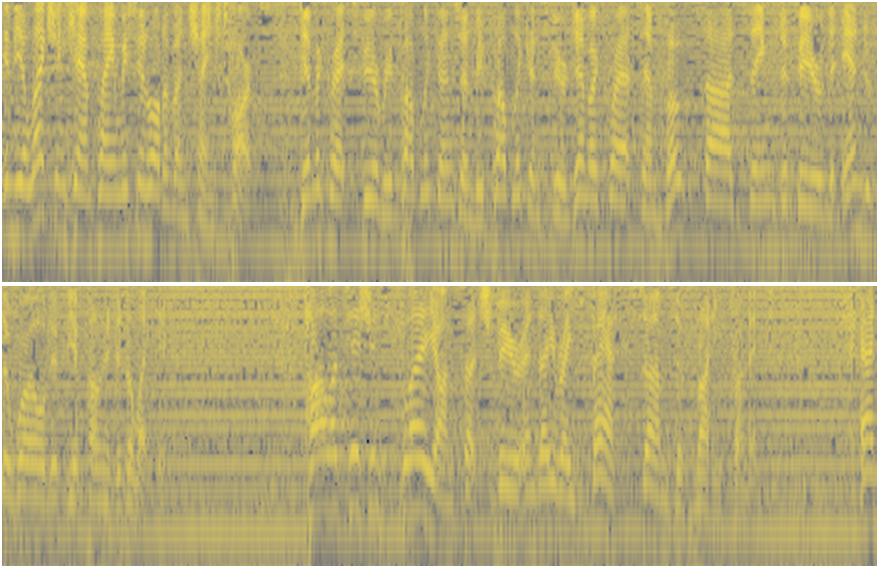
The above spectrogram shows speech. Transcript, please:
in the election campaign, we've seen a lot of unchanged hearts. Democrats fear Republicans, and Republicans fear Democrats, and both sides seem to fear the end of the world if the opponent is elected. Politicians play on such fear, and they raise vast sums of money from it. And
